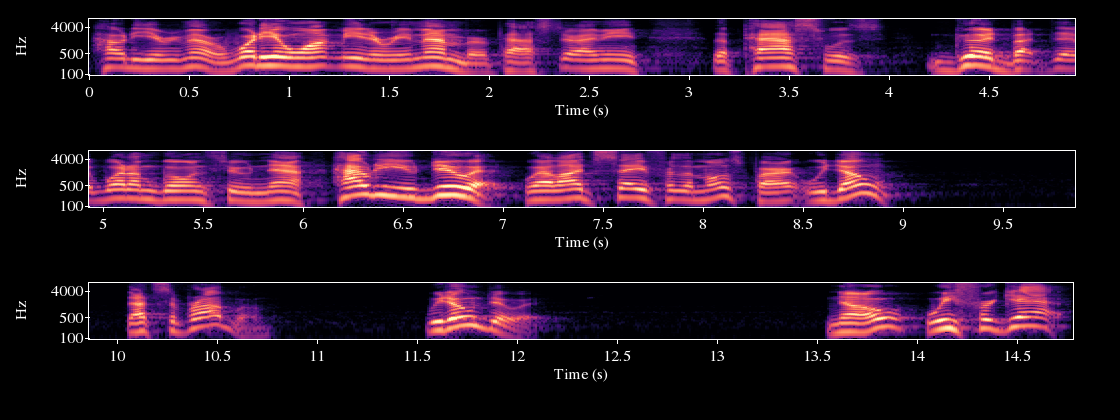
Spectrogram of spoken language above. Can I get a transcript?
how do you remember? What do you want me to remember, Pastor? I mean, the past was good, but what I'm going through now, how do you do it? Well, I'd say for the most part, we don't. That's the problem. We don't do it. No, we forget.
